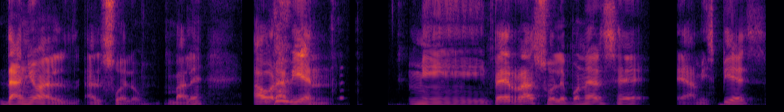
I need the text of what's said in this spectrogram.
daño al, al suelo, ¿vale? Ahora bien, mi perra suele ponerse eh, a mis pies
